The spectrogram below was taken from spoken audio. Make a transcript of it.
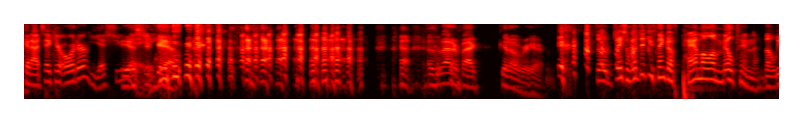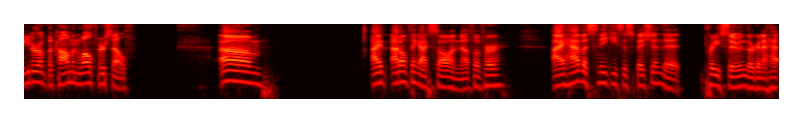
Can I take your order? Yes, you Yes, may. you can. As a matter of fact, get over here. so, Jason, what did you think of Pamela Milton, the leader of the Commonwealth herself? Um, I I don't think I saw enough of her. I have a sneaky suspicion that pretty soon they're gonna have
